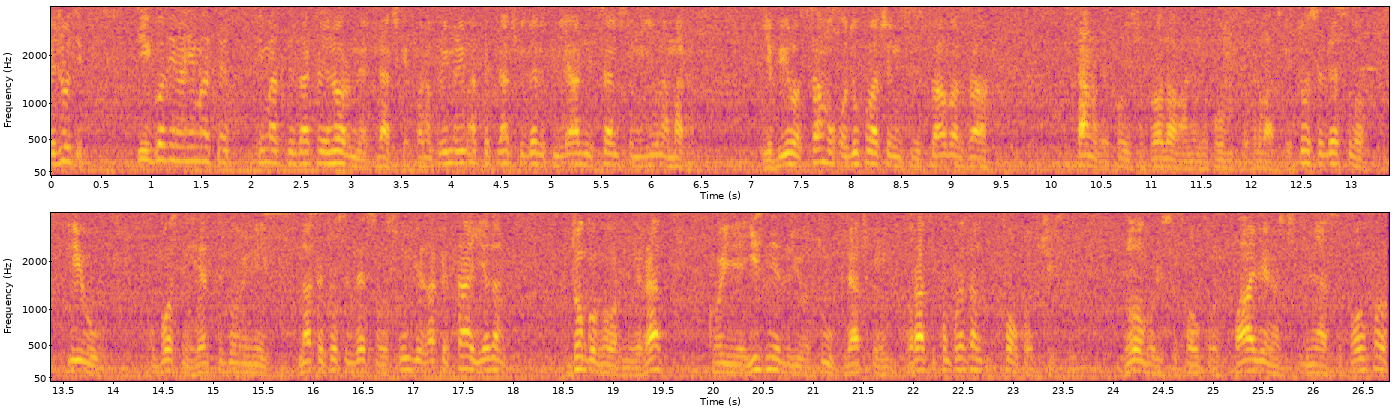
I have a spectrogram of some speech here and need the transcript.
Međutim, tih godina imate, imate dakle enormne pljačke, pa na primjer imate pljačku 9 milijardi i 700 milijuna maraka. Je bilo samo od uplaćenih sredstava za stanove koji su prodavani u Republici Hrvatskoj. To se desilo i u, u Bosni i Hercegovini, dakle to se desilo svugdje, dakle taj jedan dogovorni rat koji je iznjedrio tu pljačku, rat je kompletan folklor čisti. Logori su folklor, paljenja su folklor,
